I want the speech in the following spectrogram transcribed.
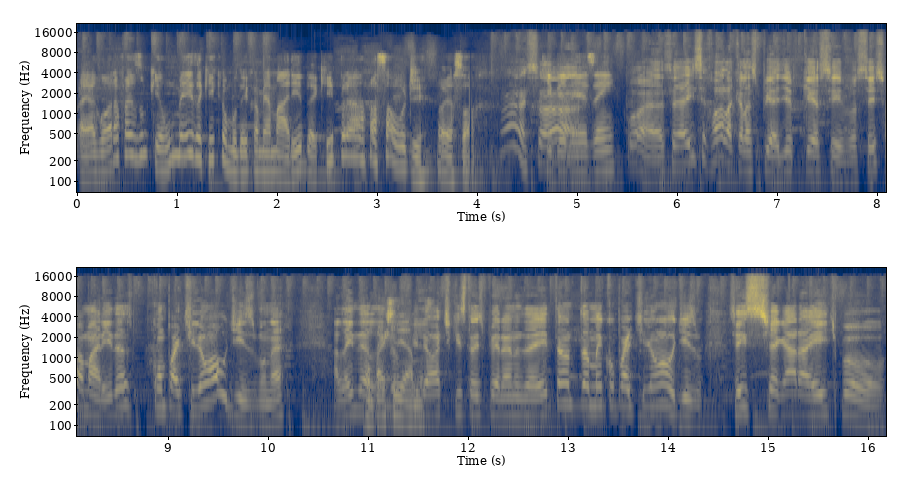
Aí agora faz um quê? Um mês aqui que eu mudei com a minha marida aqui pra, pra saúde. Olha só. Ah, só. Que beleza, hein? Porra, aí você rola aquelas piadinhas, porque assim, você e sua marida compartilham o audismo, né? Além, do- além do filhote que estão esperando aí, então também compartilham o audismo. Vocês chegaram aí, tipo,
